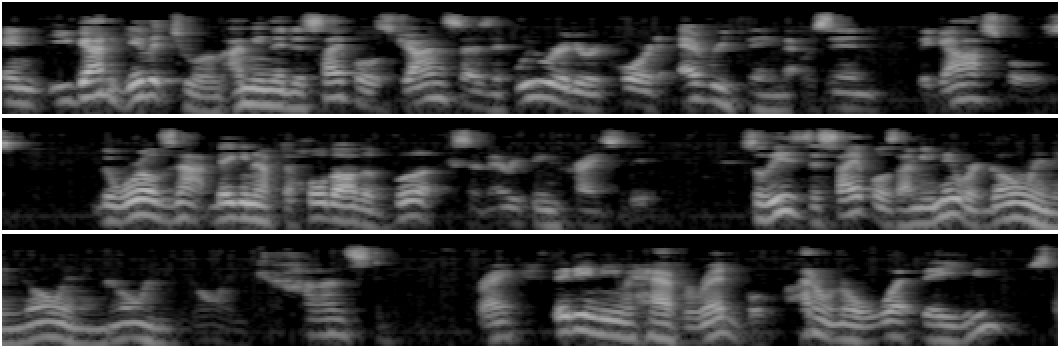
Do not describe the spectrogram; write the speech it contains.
and you got to give it to them I mean the disciples John says if we were to record everything that was in the gospels the world's not big enough to hold all the books of everything Christ did. So these disciples, I mean, they were going and going and going and going constantly, right? They didn't even have Red Bull. I don't know what they used,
